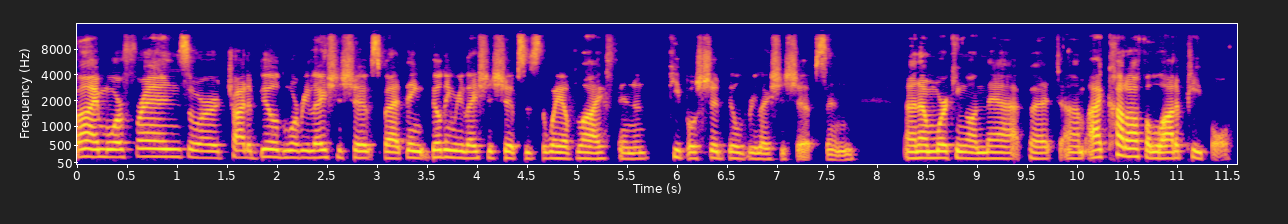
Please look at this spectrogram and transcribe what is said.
find more friends or try to build more relationships. But I think building relationships is the way of life, and people should build relationships. And and I'm working on that. But um, I cut off a lot of people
